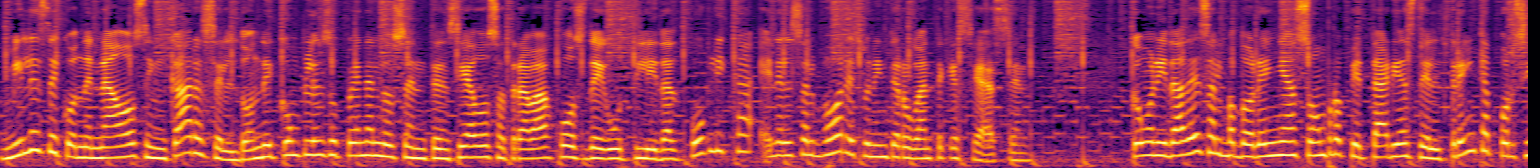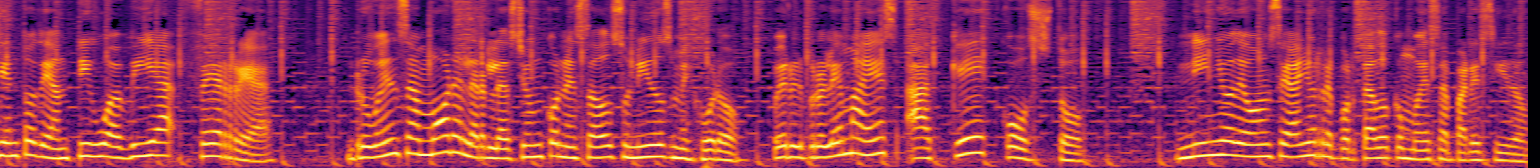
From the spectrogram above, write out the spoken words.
Miles de condenados en cárcel, donde cumplen su pena los sentenciados a trabajos de utilidad pública en El Salvador, es un interrogante que se hacen. Comunidades salvadoreñas son propietarias del 30% de antigua vía férrea. Rubén Zamora, la relación con Estados Unidos mejoró, pero el problema es a qué costo. Niño de 11 años reportado como desaparecido.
